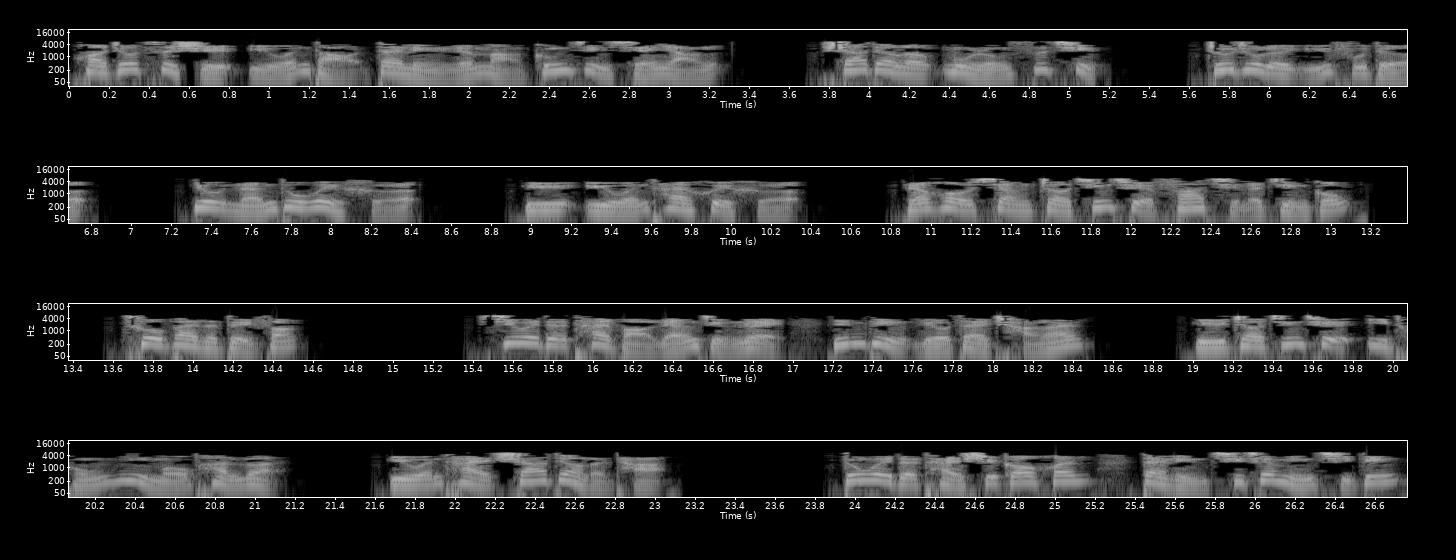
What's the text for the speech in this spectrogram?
华州刺史宇文导带领人马攻进咸阳，杀掉了慕容思庆，捉住了于福德，又南渡渭河，与宇文泰会合，然后向赵清阙发起了进攻，挫败了对方。西魏的太保梁景瑞因病留在长安，与赵清阙一同密谋叛乱。宇文泰杀掉了他。东魏的太师高欢带领七千名骑兵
